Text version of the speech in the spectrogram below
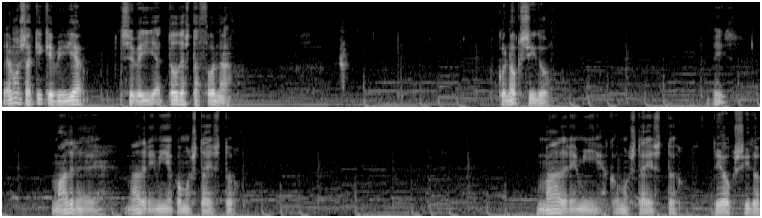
Veamos aquí que vivía, se veía toda esta zona con óxido. ¿Veis? Madre, madre mía, cómo está esto. Madre mía, cómo está esto de óxido.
